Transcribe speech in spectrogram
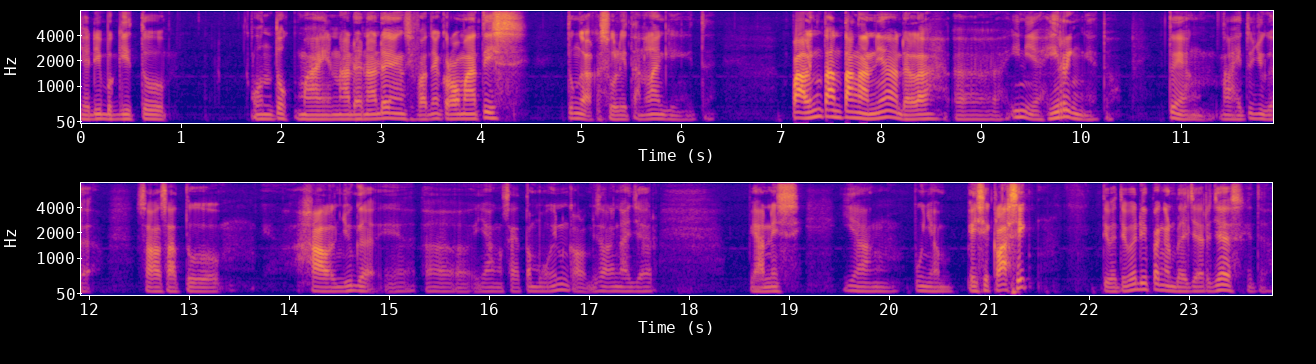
Jadi begitu untuk main nada-nada yang sifatnya kromatis itu nggak kesulitan lagi gitu. Paling tantangannya adalah uh, ini ya hearing gitu. Itu yang nah itu juga salah satu hal juga ya uh, yang saya temuin kalau misalnya ngajar pianis yang punya basic klasik tiba-tiba dia pengen belajar jazz gitu.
